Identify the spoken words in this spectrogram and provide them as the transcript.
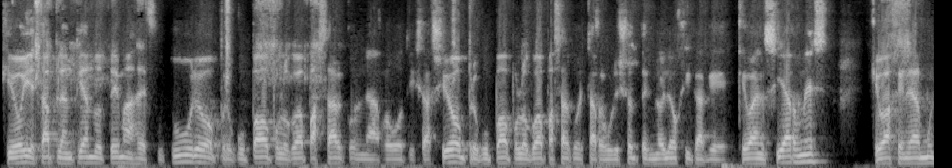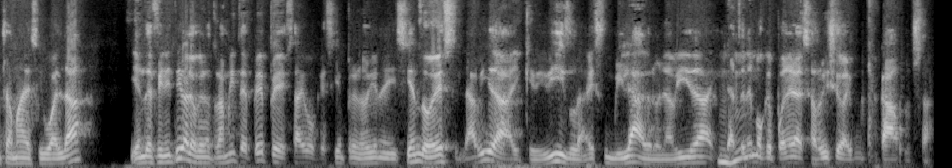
que hoy está planteando temas de futuro, preocupado por lo que va a pasar con la robotización, preocupado por lo que va a pasar con esta revolución tecnológica que, que va en ciernes, que va a generar mucha más desigualdad. Y en definitiva lo que nos transmite Pepe es algo que siempre nos viene diciendo, es la vida hay que vivirla, es un milagro la vida y la tenemos que poner al servicio de alguna causa.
